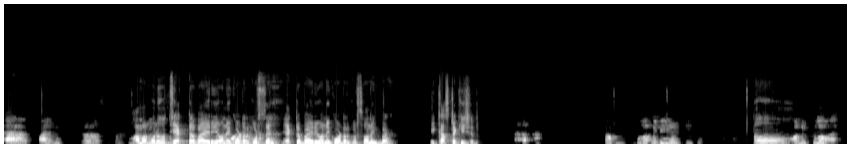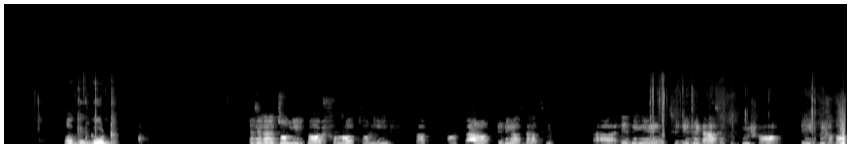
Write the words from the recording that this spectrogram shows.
হ্যাঁ আমার মনে হচ্ছে একটা বাইরে অনেক অর্ডার করছে একটা বাইরে অনেক অর্ডার করছে অনেকবার। এই কাজটা কিসের? ও। Okay good. যেখানে চল্লিশ দশ ষোলো চল্লিশ আরও এদিকে আছে দেখাচ্ছি। আহ, এদিকে হচ্ছে এই যেখানে আছে দুইশো দুইশো দশ।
